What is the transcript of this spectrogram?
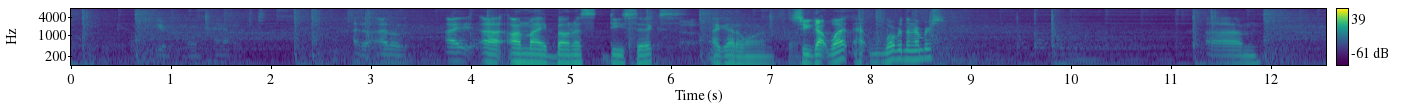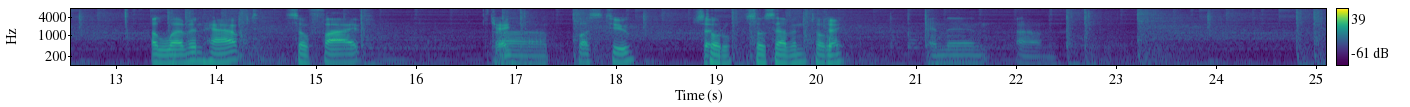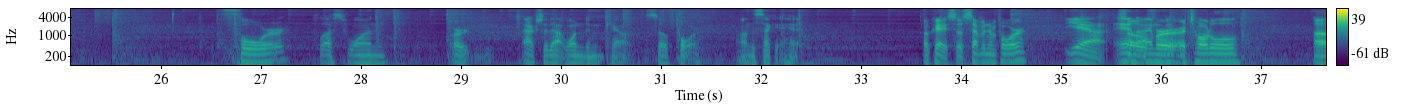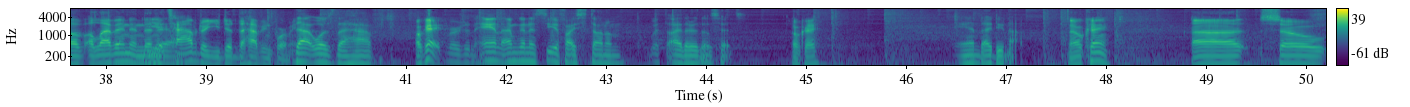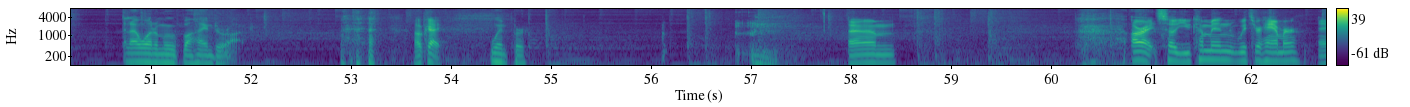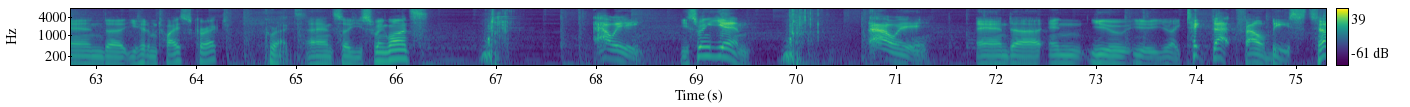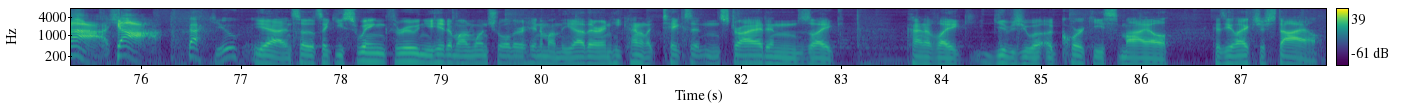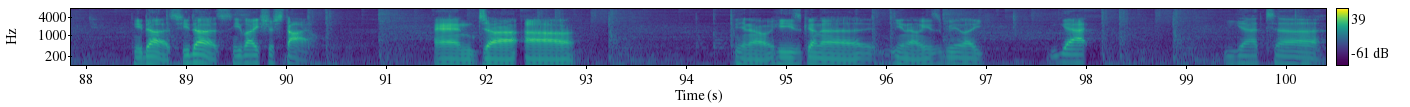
I don't. I don't. I uh, on my bonus d6, I got a one. so you got what? What were the numbers? um, eleven halved, so five. Okay. Uh, plus two Se- total, so seven total. Okay. And then um, four plus one, or actually that one didn't count, so four on the second hit. Okay, so seven and four. Yeah, and so I'm for gonna- a total of eleven, and then it's Yeah. halved, or you did the halving for me. that was the halved okay. version, and I'm gonna see if I stun him with either of those hits, Okay. And I do not. Okay. Uh, so And I want to move behind Duroc. okay. Whimper. Um. All right, so you come in with your hammer and uh, you hit him twice, correct? Correct. And so you swing once. Owie! You swing again. Owie! And uh, and you, you you're like, take that, foul beast! Ah, yeah! Back you. Yeah, and so it's like you swing through and you hit him on one shoulder, hit him on the other, and he kind of like takes it in stride and is like, kind of like gives you a, a quirky smile because he likes your style. He does. He does. He likes your style. And uh, uh, you know he's gonna, you know, he's be like, you got, you got, uh,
